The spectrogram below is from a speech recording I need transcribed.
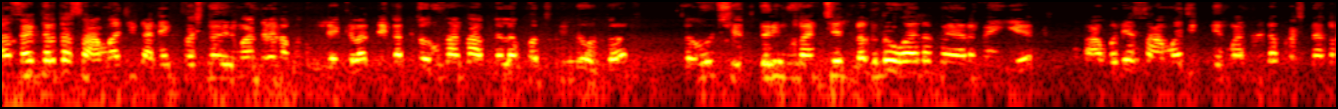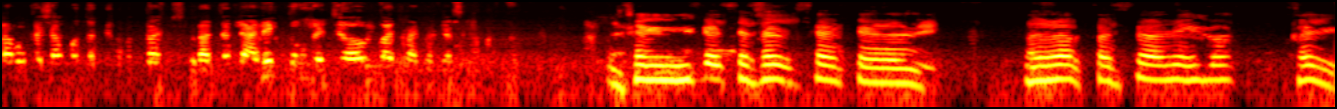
साहेब खरं तर सामाजिक अनेक प्रश्न निर्माण झाले आपण उल्लेख केला. एका तरुणांना आपल्याला पत्र दिलं होतं. तरुण शेतकरी मुलांचे लग्न व्हायला तयार नाहीये. आपण या सामाजिक निर्माण झालेल्या प्रश्नाकडे आपण कशा पद्धतीने बघता राज्यातले अनेक तरुण आहेत जे अविवाहित राहतात असं म्हणतात असं मी काही त्याचा विचार केला नाही? मला खर्च आले खरी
